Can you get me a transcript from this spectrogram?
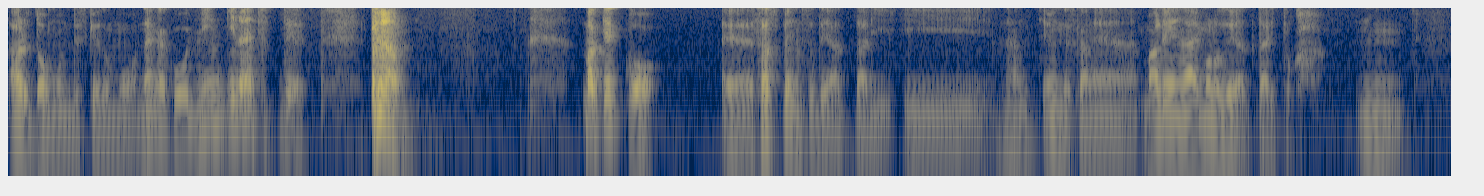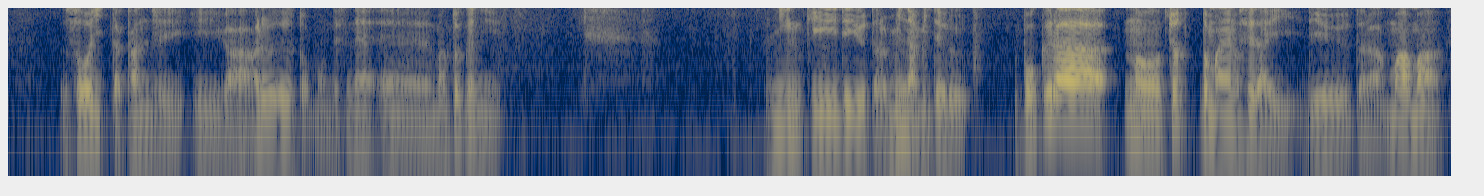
あると思うんですけどもなんかこう人気のやつって まあ結構、えーサスペンスであったりいいなんて言うんですかね、まあ、恋愛ものであったりとか、うん、そういった感じがあると思うんですね、えーまあ、特に人気で言うたらみんな見てる僕らのちょっと前の世代で言うたらまあまあ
